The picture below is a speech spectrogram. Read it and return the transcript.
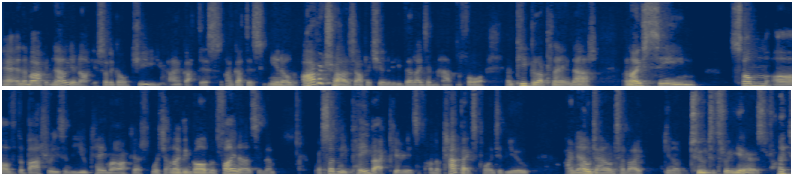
uh, in the market. Now you're not. You're sort of going, gee, I've got this, I've got this, you know, arbitrage opportunity that I didn't have before, and people are playing that. And I've seen some of the batteries in the UK market, which, and I've been involved in financing them, where suddenly payback periods on a capex point of view are now down to like you know two to three years, right,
